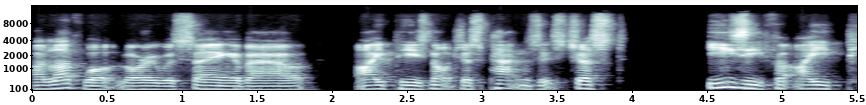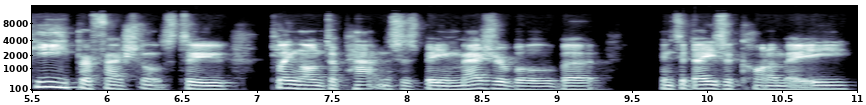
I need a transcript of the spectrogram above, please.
I love what Lorie was saying about IP is not just patents, it's just easy for IP professionals to cling on to patents as being measurable. But in today's economy,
